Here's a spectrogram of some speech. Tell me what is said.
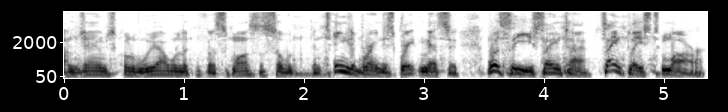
I'm James Cooley. We are looking for sponsors so we can continue to bring this great message. We'll see you same time, same place tomorrow.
